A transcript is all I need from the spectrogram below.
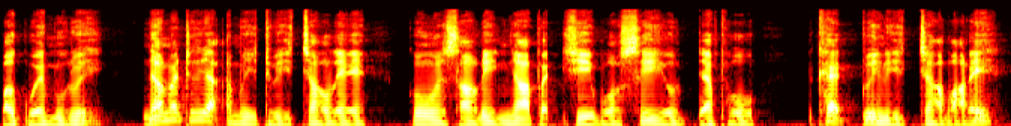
ပောက်ကွဲမှုတွေညမထရအမိတွေကြောင့်လဲကိုယ်ဝန်ဆောင်တွေညဘက်ရေးပေါ်ဆေးရုံတက်ဖို့အခက်တွေ့နေကြပါတယ်။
